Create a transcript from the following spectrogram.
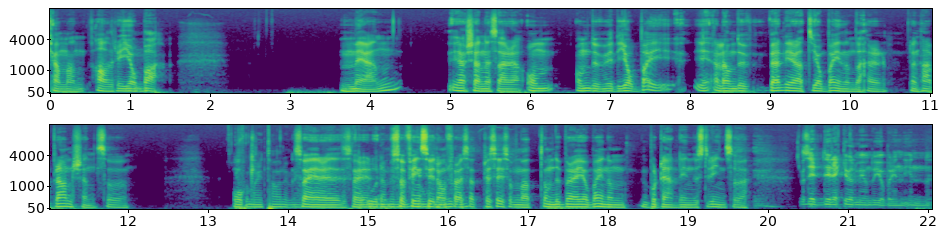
kan man aldrig jobba. Men jag känner så här, om, om du vill jobba i, i, eller om du väljer att jobba inom det här, den här branschen så, och får man ju ta det med. så, är det, så, är det, så finns ju de förutsättningarna. Precis som att om du börjar jobba inom bordellindustrin så, Det, det räcker väl med om du jobbar in, in,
